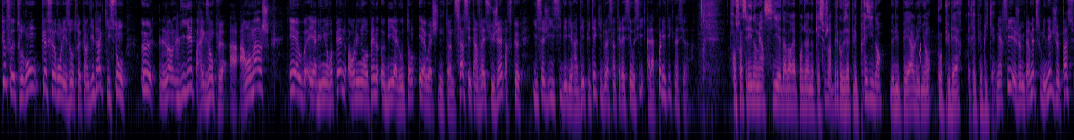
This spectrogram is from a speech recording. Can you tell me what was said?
Que feront, que feront les autres candidats qui sont, eux, liés, par exemple, à, à En Marche? Et à, l'Union européenne. Or, l'Union européenne obéit à l'OTAN et à Washington. Ça, c'est un vrai sujet parce qu'il s'agit ici d'élire un député qui doit s'intéresser aussi à la politique nationale. François Célineau, merci d'avoir répondu à nos questions. Je rappelle que vous êtes le président de l'UPR, l'Union populaire républicaine. Merci et je me permets de souligner que je passe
